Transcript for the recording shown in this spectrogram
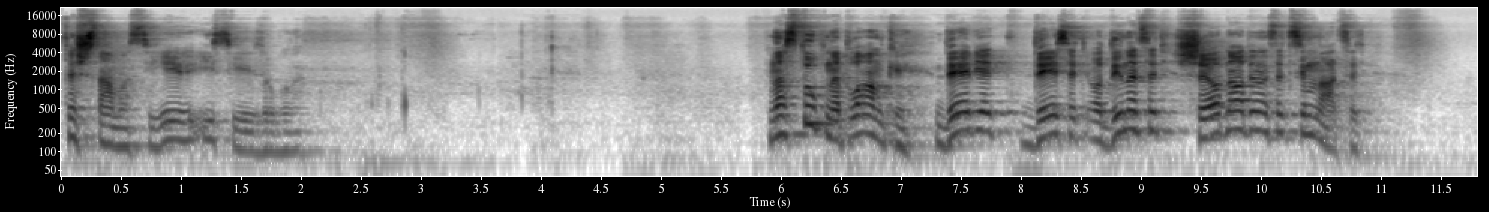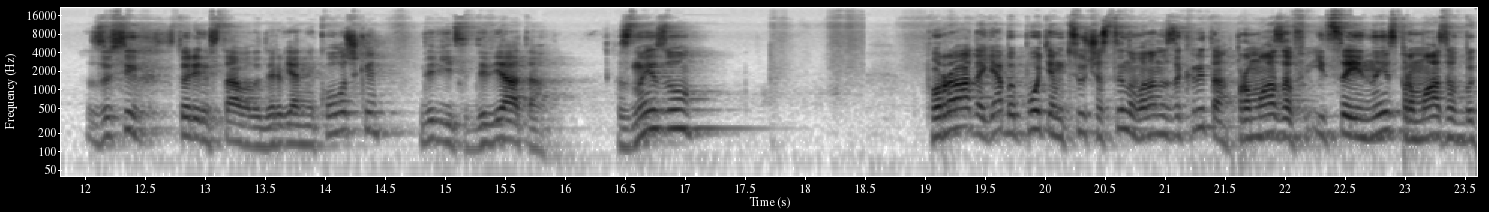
Те ж саме з цією і з цією зробили. Наступне планки 9, 10, 11, ще одна 11, 17. З усіх сторін ставили дерев'яні колошки. Дивіться, дев'ята знизу. Порада, я би потім цю частину, вона не закрита, промазав і цей низ, промазав би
